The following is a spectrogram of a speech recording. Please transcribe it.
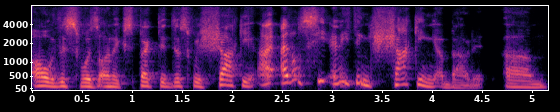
oh, this was unexpected. This was shocking. I, I don't see anything shocking about it. Um,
